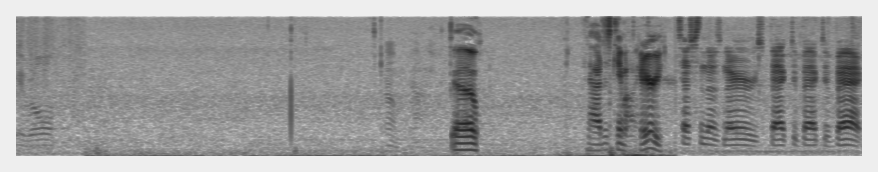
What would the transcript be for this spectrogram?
Okay, roll. Oh my gosh. Go. Nah, it just came out hairy. Testing those nerves back to back to back.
